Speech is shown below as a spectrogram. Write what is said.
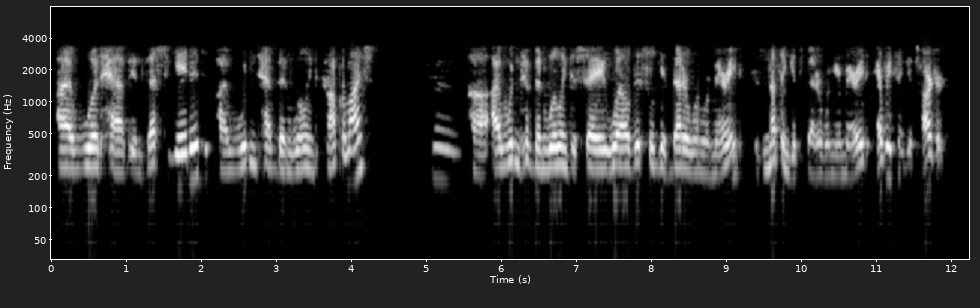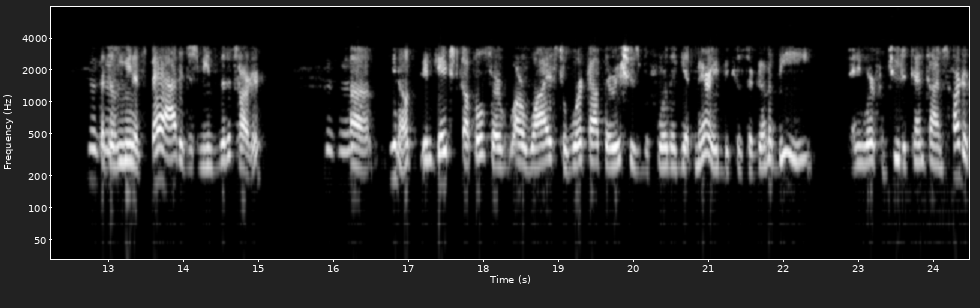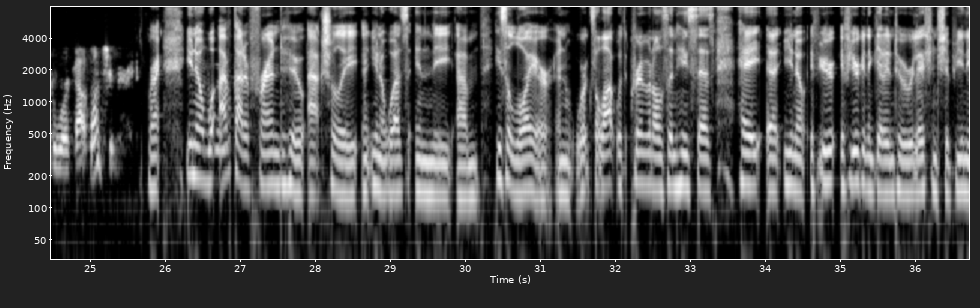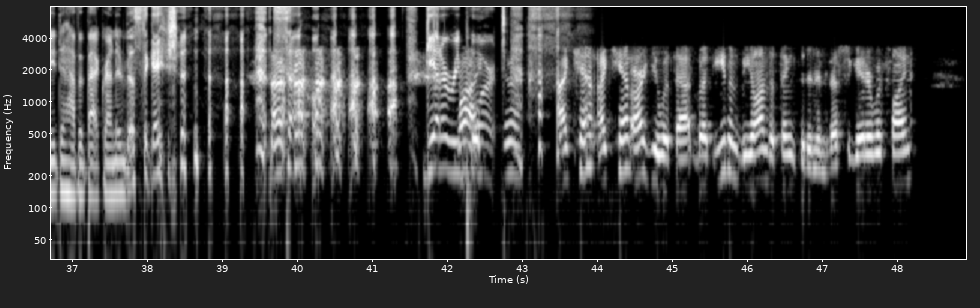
I would have investigated. I wouldn't have been willing to compromise. Hmm. Uh, I wouldn't have been willing to say, well, this will get better when we're married, because nothing gets better when you're married. Everything gets harder. Mm-hmm. That doesn't mean it's bad. It just means that it's harder. Mm-hmm. Uh, you know, engaged couples are, are wise to work out their issues before they get married because they're going to be anywhere from two to ten times harder to work out once you're married. Right. You know, well, I've got a friend who actually, you know, was in the. Um, he's a lawyer and works a lot with criminals, and he says, "Hey, uh, you know, if you're if you're going to get into a relationship, you need to have a background investigation. so, get a report." Well, I, I can't I can't argue with that, but even beyond the things that an investigator would find,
